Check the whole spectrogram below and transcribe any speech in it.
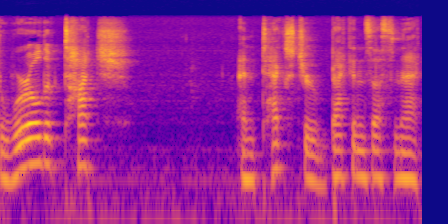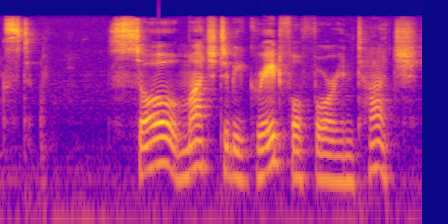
The world of touch and texture beckons us next. So much to be grateful for in touch.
